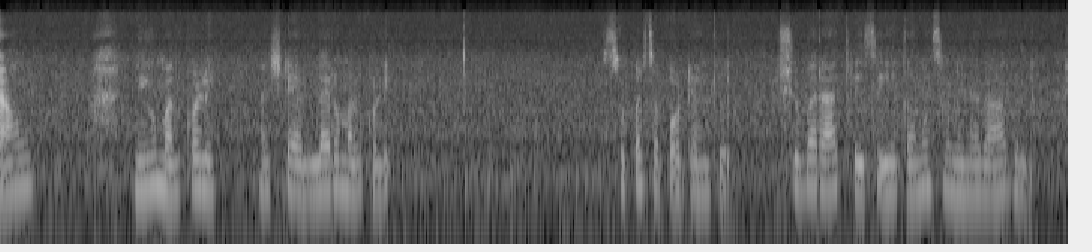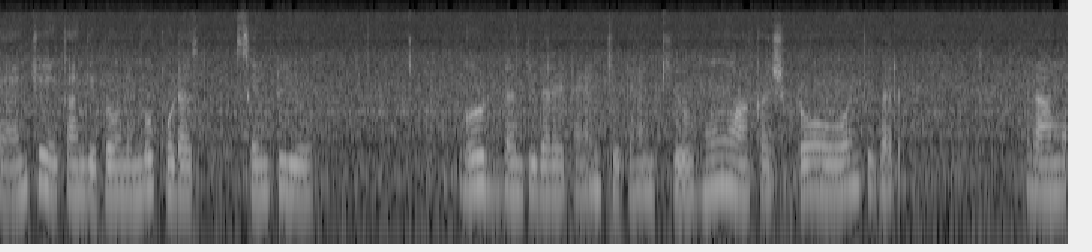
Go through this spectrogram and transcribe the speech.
ನಾವು, ನೀವು ಮಲ್ಕೊಳ್ಳಿ. ಅಷ್ಟೇ, ಎಲ್ಲರೂ ಮಲ್ಕೊಳ್ಳಿ. ಸೂಪರ್ ಸಪೋರ್ಟ್ ಥ್ಯಾಂಕ್ ಯು ಶುಭರಾತ್ರಿ, ಸಿಹಿ ಕನಸು ನಿನ್ನದಾಗಲಿ ಥ್ಯಾಂಕ್ ಯು ಏಕಾಂಗಿ ಬ್ರೋ, ನಿಮಗೂ ಕೂಡ ಸೇಮ್ ಟು ಯು. ಗುಡ್ ಅಂತಿದ್ದಾರೆ, ಥ್ಯಾಂಕ್ ಯು ಥ್ಯಾಂಕ್ ಯು. ಹ್ಞೂ ಆಕಾಶ್ ಬ್ರೋ ಅಂತಿದ್ದಾರೆ. ರಾಮು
